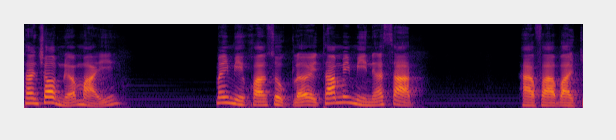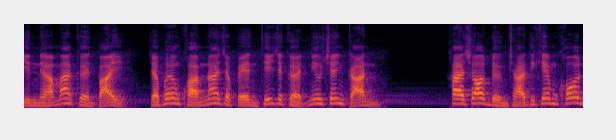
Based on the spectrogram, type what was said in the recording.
ท่านชอบเนื้อไหม ไม่มีความสุขเลยถ้าไม่มีเนื้อสัตว์ หากฟาบาทกินเนื้อมากเกินไป จะเพิ่มความน่าจะเป็นที่จะเกิดนิ่วเช่นกัน ข้าชอบดื่มชาที่เข้มข้น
